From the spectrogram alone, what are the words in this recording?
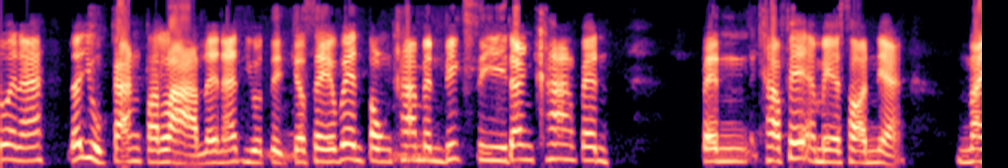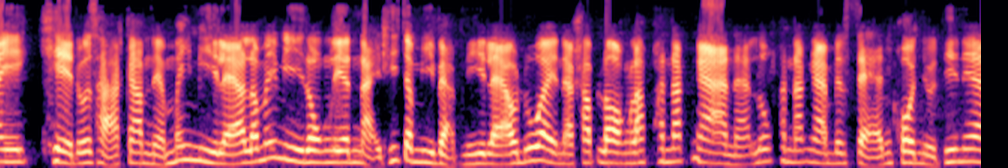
ด้วยนะ แล้วอยู่กลางตลาดเลยนะ อยู่ติดกับเซเว่นตรงข้ามเป็นบิ๊กซีด้านข้างเป็นเป็นคาเฟ่อเมซอนเนี่ย ในเขตอุตสาหกรรมเนี่ยไม่มีแล้วแล้วไม่มีโรงเรียนไหนที่จะมีแบบนี้แล้วด้วยนะครับรองรับพนักงานนะลูกพนักงานเป็นแสนคนอยู่ที่เนี่ย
